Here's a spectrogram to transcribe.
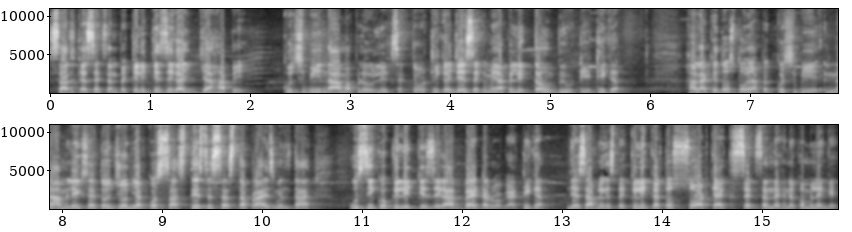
सर्च के सेक्शन पे क्लिक कीजिएगा, यहाँ पे कुछ भी नाम आप लोग लिख सकते हो, ठीक है? जैसे कि मैं यहाँ पे लिखता हूँ ब्यूटी ठीक है? हालाँकि दोस्तों, यहाँ पे कुछ भी नाम लिख सकते हो, जो भी आपको सस्ते से सस्ता प्राइस मिलता है, उसी को क्लिक कीजिएगा बेटर होगा, ठीक है? जैसे आप लोग इस पर क्लिक करते हो शॉर्ट का एक सेक्शन देखने को मिलेंगे।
